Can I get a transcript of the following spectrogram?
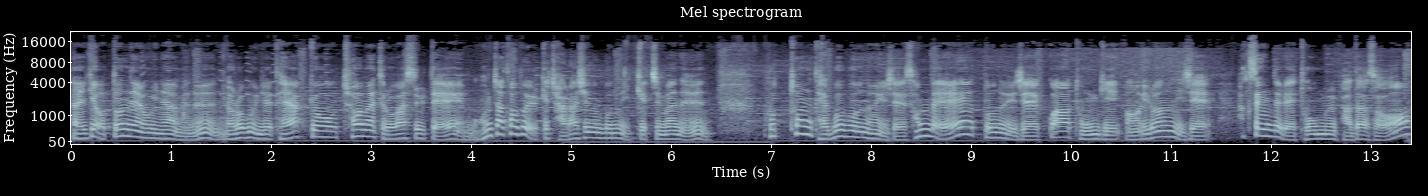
자, 이게 어떤 내용이냐 하면은, 여러분 이제 대학교 처음에 들어갔을 때 뭐 혼자서도 이렇게 잘 하시는 분은 있겠지만은, 보통 대부분은 이제 선배 또는 이제 과 동기, 어, 이런 이제 학생들의 도움을 받아서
